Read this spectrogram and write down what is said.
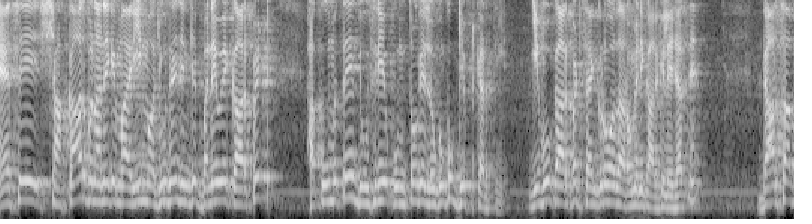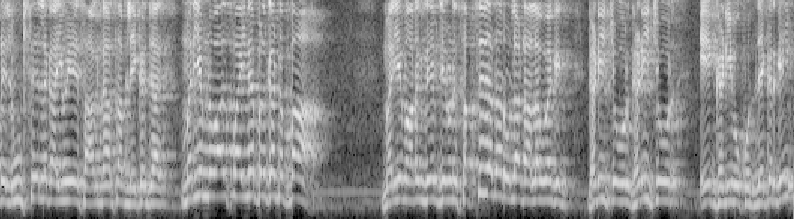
ऐसे शाहकार बनाने के माहरीन मौजूद हैं जिनके बने हुए कारपेट हकूमतें दूसरी हुकूमतों के लोगों को गिफ्ट करती हैं। ये वो कारपेट सैकड़ों हज़ारों में निकाल के ले जाते हैं। डार साहब ने लूट सेल लगाई हुई है, साग डार साहब लेकर जा रहे मरियम नवाज़ पाइन का डब्बा। मरियम औरंगज़ेब, जिन्होंने सबसे ज़्यादा रोला डाला हुआ है कि घड़ी चोर घड़ी चोर, एक घड़ी वो खुद लेकर गई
